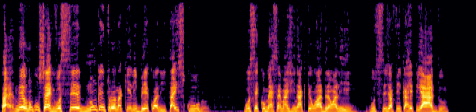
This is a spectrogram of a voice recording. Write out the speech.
Tá? Meu, não consegue. Você nunca entrou naquele beco ali, tá escuro. Você começa a imaginar que tem um ladrão ali. Você já fica arrepiado.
